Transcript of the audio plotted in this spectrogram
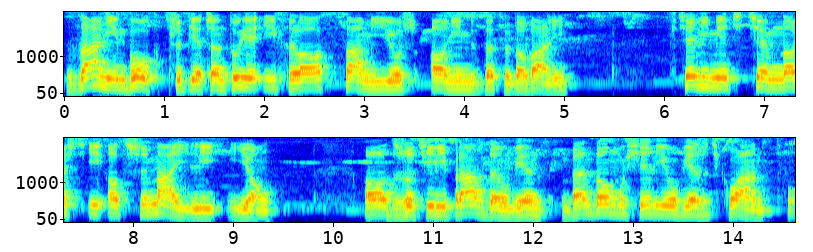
Zanim Bóg przypieczętuje ich los, sami już o nim zdecydowali. Chcieli mieć ciemność i otrzymali ją. Odrzucili prawdę, więc będą musieli uwierzyć kłamstwu.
